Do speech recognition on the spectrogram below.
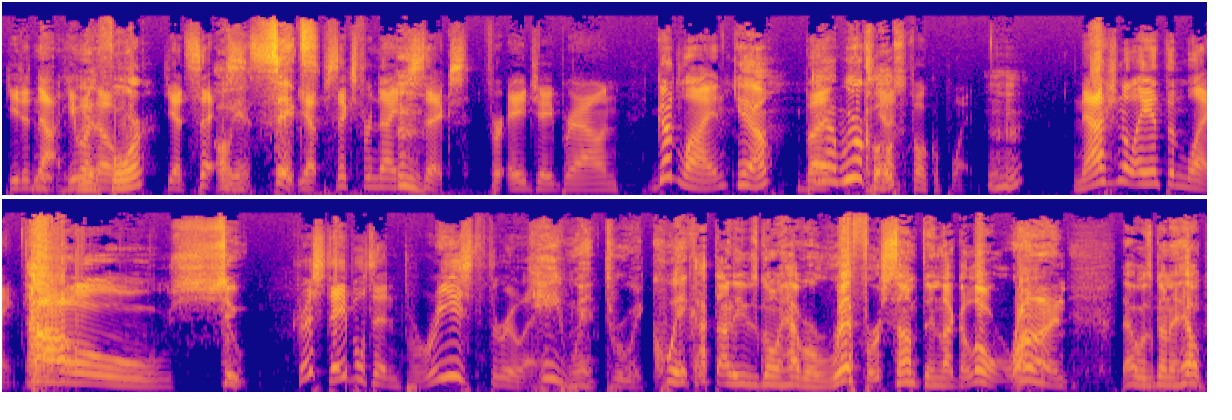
He did not. He went had over. four? He had six. Oh, he had six. Yep, six for 96 for A.J. Brown. Good line. yeah. But yeah, we were yeah, close. focal point. Mm-hmm. National anthem length. Oh shoot. Chris Stapleton breezed through it. He went through it quick. I thought he was going to have a riff or something like a little run that was going to help.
